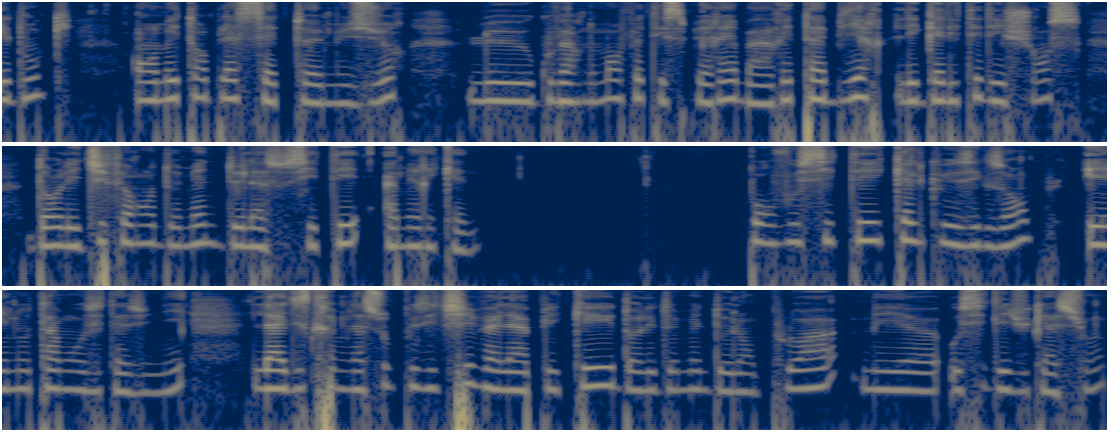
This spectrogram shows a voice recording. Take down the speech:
Et donc, en mettant en place cette mesure, le gouvernement en fait espérait bah, rétablir l'égalité des chances dans les différents domaines de la société américaine. Pour vous citer quelques exemples, et notamment aux États-Unis, la discrimination positive elle est appliquée dans les domaines de l'emploi, mais euh, aussi de l'éducation.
